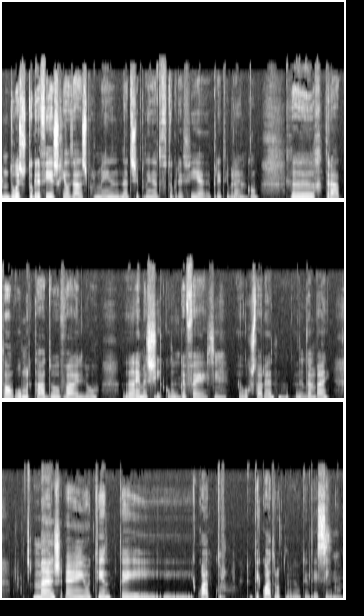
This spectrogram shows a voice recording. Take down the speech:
duas fotografias realizadas por mim na disciplina de fotografia preto e branco uhum. que retratam o mercado velho uh, em Machico, o café, Sim. o restaurante uh, também, mas em 84. 84 ou 85, Sim.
